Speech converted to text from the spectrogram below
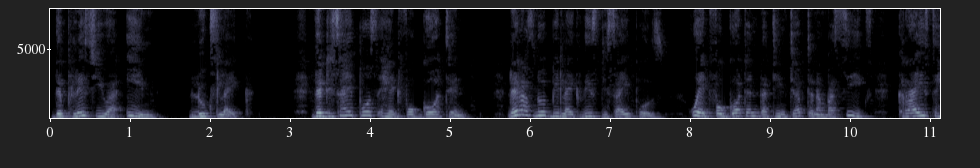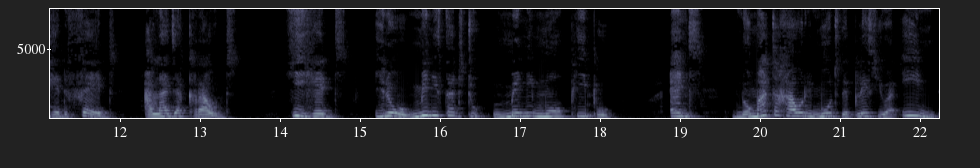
the place you are in looks like. The disciples had forgotten. Let us not be like these disciples who had forgotten that in chapter number 6, Christ had fed a larger crowd. He had, you know, ministered to many more people. And no matter how remote the place you are in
